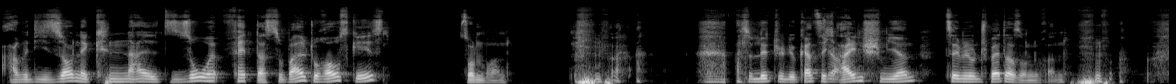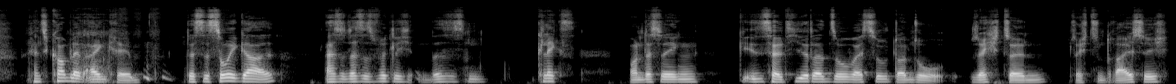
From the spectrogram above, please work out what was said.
aber die Sonne knallt so fett, dass sobald du rausgehst, Sonnenbrand. also literally, du kannst dich ja. einschmieren, zehn Minuten später Sonnenbrand. du kannst dich komplett eincremen. Das ist so egal. Also das ist wirklich, das ist ein Klecks. Und deswegen ist es halt hier dann so, weißt du, dann so 16, 16.30,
